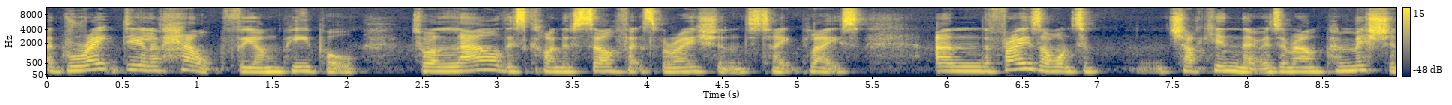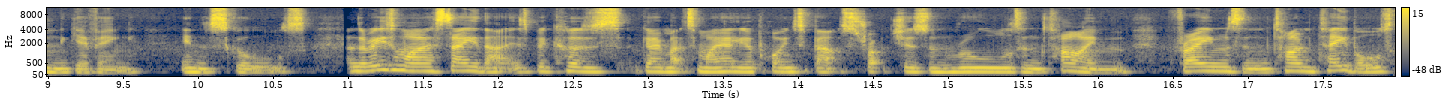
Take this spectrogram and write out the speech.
a great deal of help for young people to allow this kind of self exploration to take place. And the phrase I want to chuck in there is around permission giving in schools. And the reason why I say that is because going back to my earlier point about structures and rules and time frames and timetables,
